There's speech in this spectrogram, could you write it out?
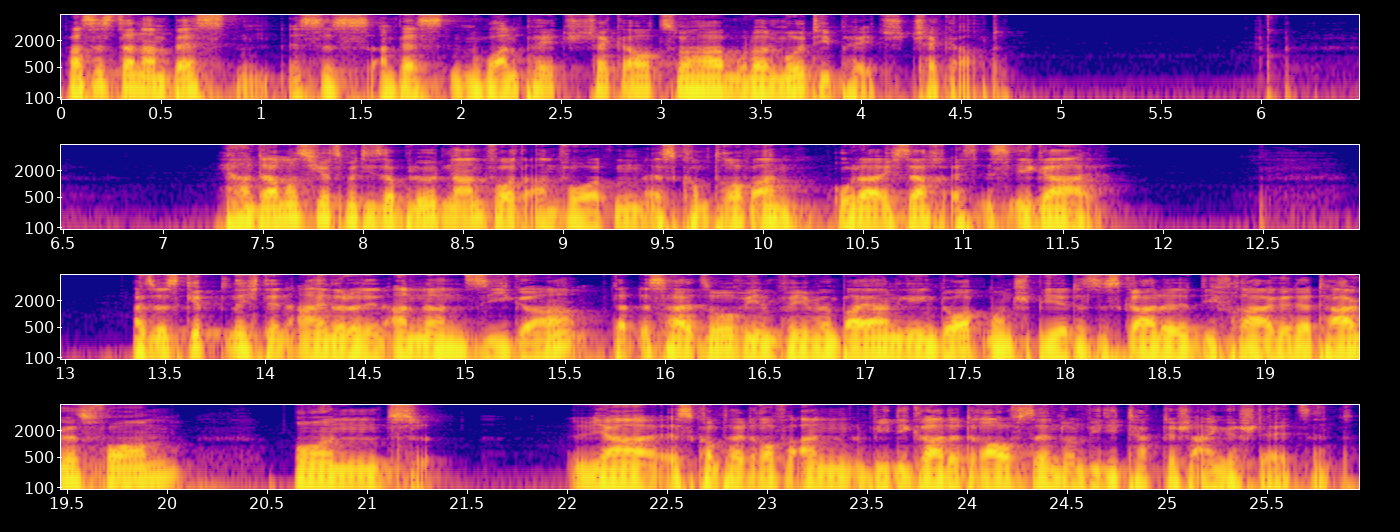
Was ist dann am besten? Ist es am besten, ein One-Page-Checkout zu haben oder ein Multi-Page-Checkout? Ja, und da muss ich jetzt mit dieser blöden Antwort antworten, es kommt drauf an. Oder ich sage, es ist egal. Also es gibt nicht den einen oder den anderen Sieger. Das ist halt so, wie, wie wenn Bayern gegen Dortmund spielt. Das ist gerade die Frage der Tagesform. Und ja, es kommt halt darauf an, wie die gerade drauf sind und wie die taktisch eingestellt sind.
